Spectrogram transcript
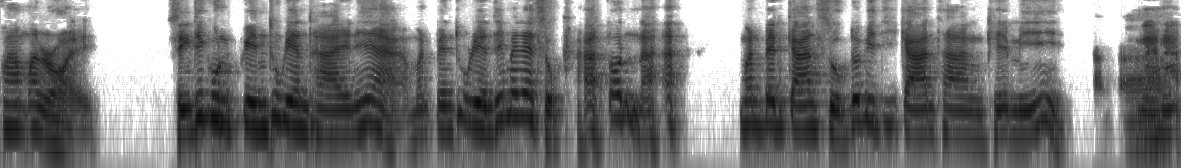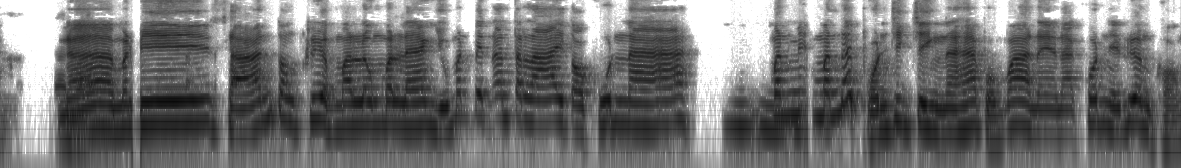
ความอร่อย สิ่งที่คุณกินทุเรียนไทยเนี่ย มันเป็นทุเรียนที่ไม่ได้สุกขาต้นนะมันเป็นการสุกด้วยวิธีการทางเคมีนะฮะนะมันมีสารต้องเคลือบมาลงมาแรงอยู่มันเป็นอันตรายต่อคุณนะ มันมันได้ผลจริง ๆ นะฮะผมว่าในอนาคตในเรื่องของ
